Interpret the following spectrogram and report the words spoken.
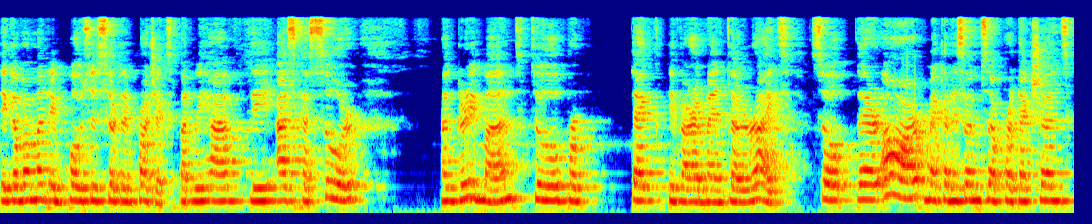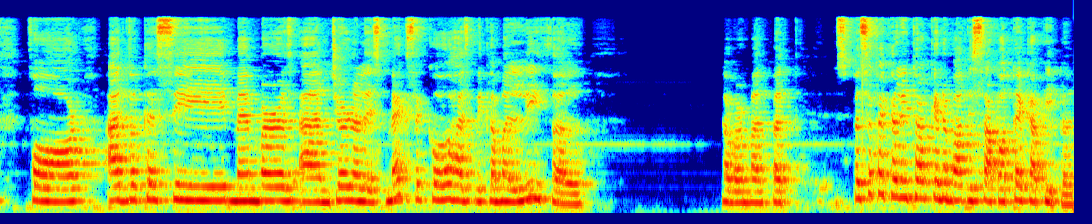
the government imposes certain projects. But we have the Escazú agreement to protect environmental rights. So there are mechanisms of protections for advocacy members and journalists. Mexico has become a lethal government, but specifically talking about the Zapoteca people,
